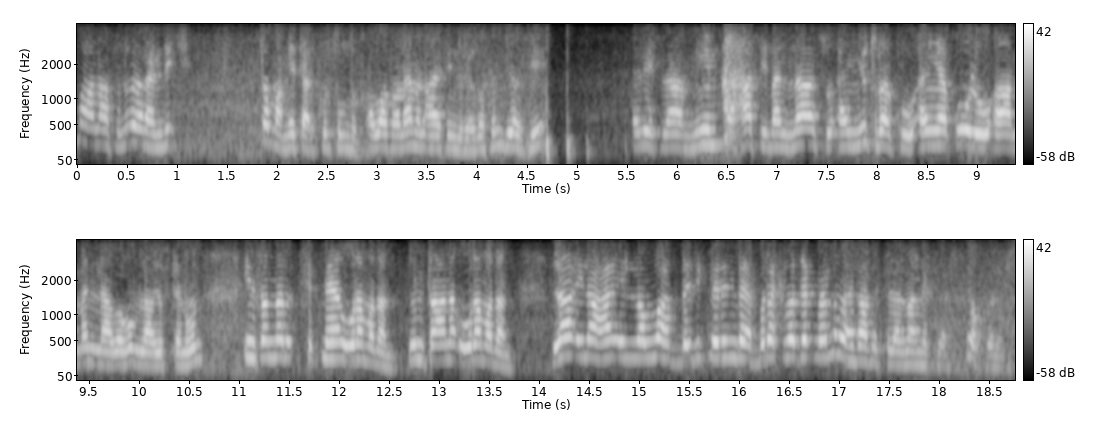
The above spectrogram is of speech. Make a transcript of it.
manasını öğrendik. Tamam yeter kurtulduk. Allah Teala hemen ayet indiriyor. Bakın diyor ki Elif lam mim ehasiben nasu en yutraku en yekulu amennâ ve hum la yuftenun. İnsanlar fitneye uğramadan, imtihana uğramadan La ilahe illallah dediklerinde bırakılacaklarını mı hesap ettiler zannettiler? Yok böyle bir şey.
